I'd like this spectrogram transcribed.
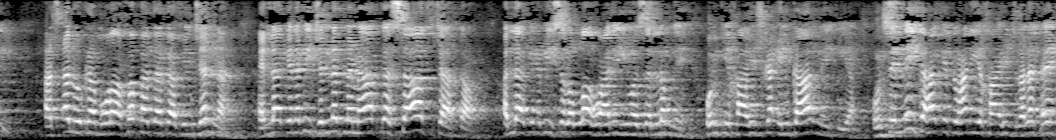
کی اسلو کا مرافقت کا فن جنت اللہ کے نبی جنت میں میں آپ کا ساتھ چاہتا ہوں۔ اللہ کے نبی صلی اللہ علیہ وسلم نے ان کی خواہش کا انکار نہیں کیا۔ ان سے نہیں کہا کہ تمہاری یہ خواہش غلط ہے،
